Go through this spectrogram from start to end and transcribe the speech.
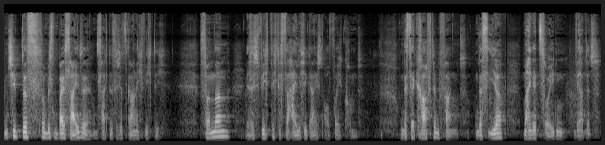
und schiebt das so ein bisschen beiseite und sagt, das ist jetzt gar nicht wichtig. Sondern es ist wichtig, dass der Heilige Geist auf euch kommt und dass ihr Kraft empfangt und dass ihr meine Zeugen werdet.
